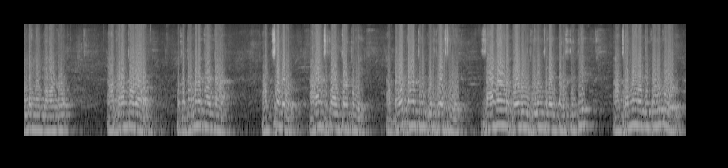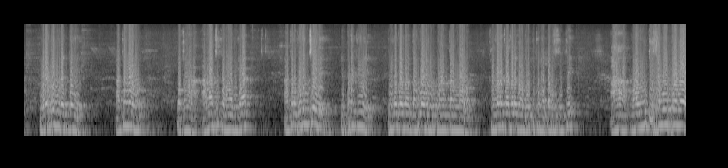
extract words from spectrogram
ఎమ్మెల్యే గెలవటం ఆ ప్రాంతంలో ఒక దమనకాండ హత్యలు అరాచకాలతో ఆ భయప్రాంతం గురి చేసి సాధారణ పౌరులు జీవించలేని పరిస్థితి. ఆ చెన్నారెడ్డి కొడుకు వేపుల రెడ్డి అతను ఒక అరాచకవాదిగా అతని గురించి ఇప్పటికీ పెనుగొండ ధర్మవరం ప్రాంతాల్లో కథల కథలుగా చెప్పుకునే పరిస్థితి. ఆ వాళ్ళ ఇంటి సమీపంలో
